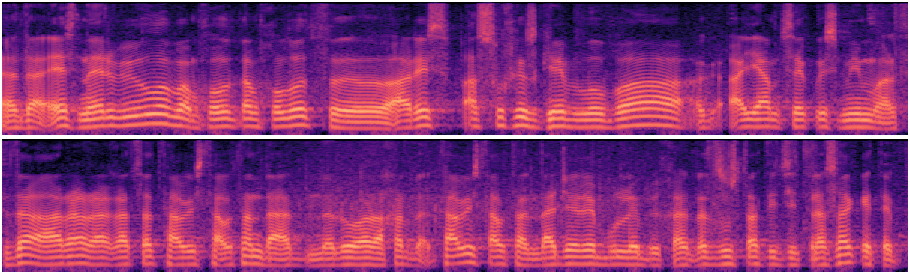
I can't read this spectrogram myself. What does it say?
და ეს ნერვიულობა მხოლოდ და მხოლოდ არის პასუხისგებლობა აი ამ ცეკვის მიმართ და არა რაღაცა თავის თავთან და რო არა ხარ თავის თავთან დაჯერებულები ხარ და ზუსტად იცით რას აკეთებთ.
